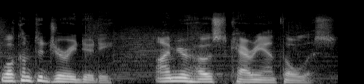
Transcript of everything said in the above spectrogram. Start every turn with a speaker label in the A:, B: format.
A: Welcome to Jury Duty. I'm your host, Kary Antholis.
